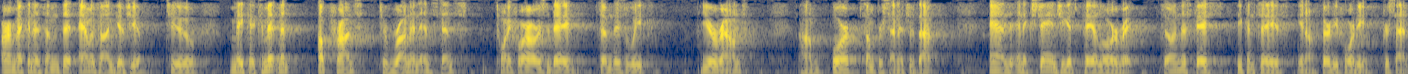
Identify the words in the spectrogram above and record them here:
are a mechanism that Amazon gives you to make a commitment upfront to run an instance 24 hours a day, seven days a week, year round, um, or some percentage of that. And in exchange, you get to pay a lower rate. So in this case, you can save, you know, 30, 40%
